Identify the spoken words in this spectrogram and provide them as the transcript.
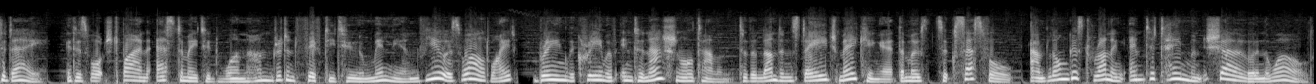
Today, it is watched by an estimated 152 million viewers worldwide, bringing the cream of international talent to the London stage making it the most successful and longest-running entertainment show in the world.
